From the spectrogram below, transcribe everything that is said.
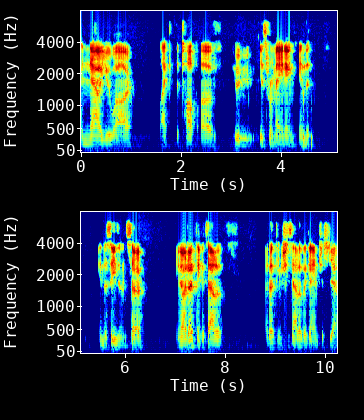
and now you are like the top of who is remaining in the in the season. So, you know, I don't think it's out of. I don't think she's out of the game just yet.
